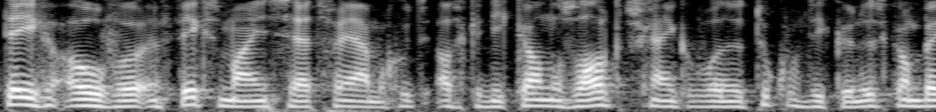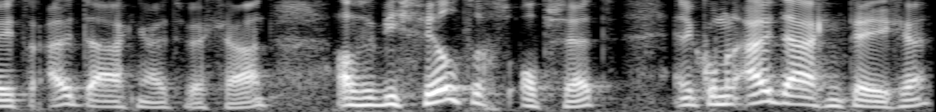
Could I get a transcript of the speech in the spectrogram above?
Tegenover een fixed mindset van ja, maar goed, als ik het niet kan, dan zal ik het waarschijnlijk ook wel in de toekomst niet kunnen. Dus ik kan beter uitdagingen uit de weg gaan. Als ik die filters opzet en ik kom een uitdaging tegen,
